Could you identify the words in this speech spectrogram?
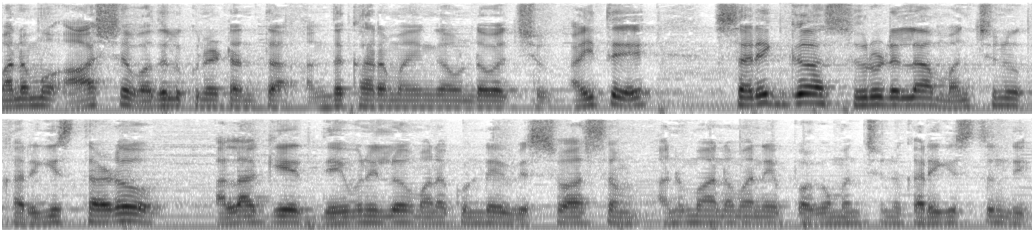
మనము ఆశ వదులుకునేటంత అంధకారమయంగా ఉండవచ్చు. అయితే సరిగ్గా సూర్యుడెలా మంచును కరిగిస్తాడో అలాగే దేవునిలో మనకుండే విశ్వాసం అనుమానం అనే పొగమంచును కరిగిస్తుంది.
